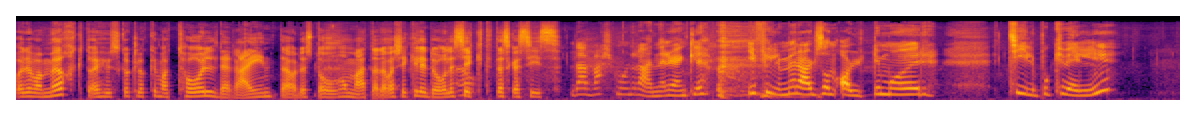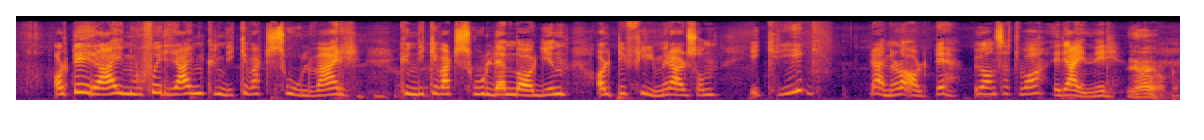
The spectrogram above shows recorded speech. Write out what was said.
Og det var mørkt, og jeg husker klokken var tolv, det regnte og det stormet. Og det var skikkelig dårlig sikt, det skal sies. Det er verst når det regner, egentlig. I filmer er det sånn alltid mår tidlig på kvelden. Alltid regn. Hvorfor regn? Kunne det ikke vært solvær? Kunne det ikke vært sol den dagen? Alltid filmer er det sånn I krig regner det alltid. Uansett hva, regner. Ja, ja.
